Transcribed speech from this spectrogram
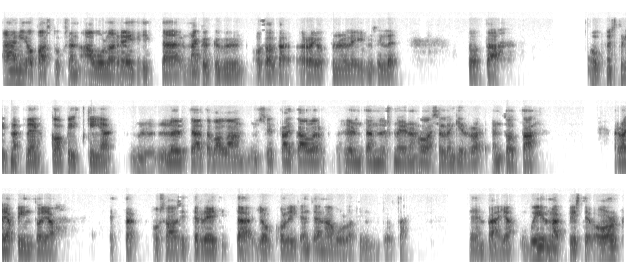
ääniopastuksen avulla reitittää näkökyvyn osalta rajoittuneille ihmisille tota, OpenStreetMap-verkkoa pitkin ja löytää tavallaan, se taitaa olla hyödyntää myös meidän HSLnkin ra, tota, rajapintoja, että osaa sitten reitittää joukkoliikenteen avullakin tota, eteenpäin. Ja wheelmap.org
